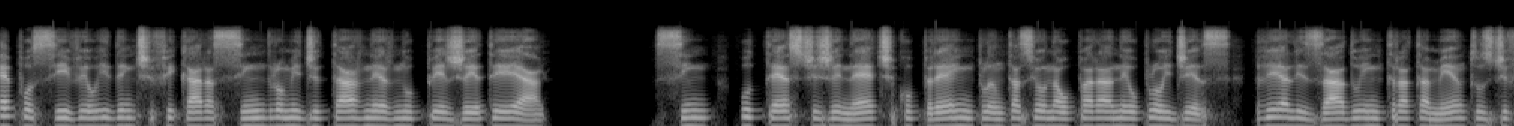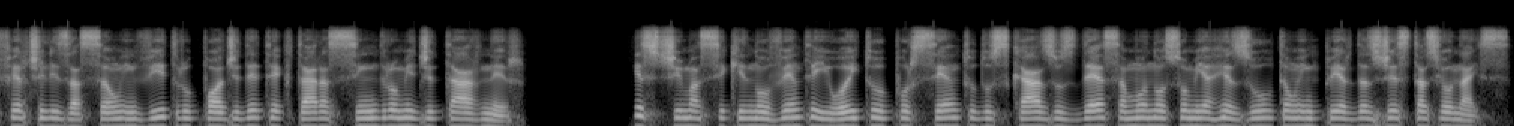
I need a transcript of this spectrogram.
É possível identificar a síndrome de Turner no PGTA. Sim, o teste genético pré-implantacional para aneuploidias, realizado em tratamentos de fertilização in vitro, pode detectar a síndrome de Turner. Estima-se que 98% dos casos dessa monossomia resultam em perdas gestacionais.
